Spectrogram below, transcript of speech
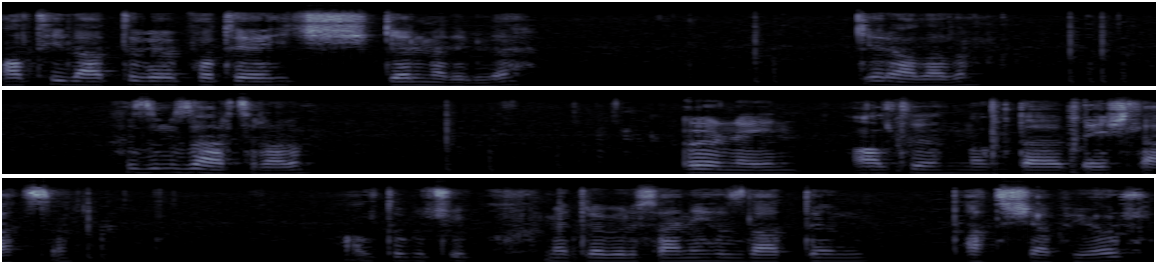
6 ile attı ve potaya hiç gelmedi bile. Geri alalım. Hızımızı artıralım. Örneğin 6.5 ile atsın. 6.5 metre bölü saniye hızla attığın atış yapıyor.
